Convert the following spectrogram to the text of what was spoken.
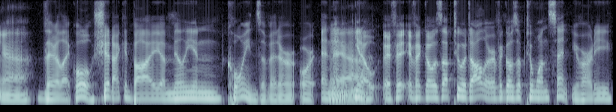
yeah. they're like, "Oh shit, I could buy a million coins of it," or or and then Yeah. you know if it if it goes up to a dollar, if it goes up to one cent, you've already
